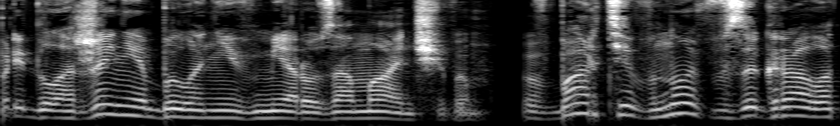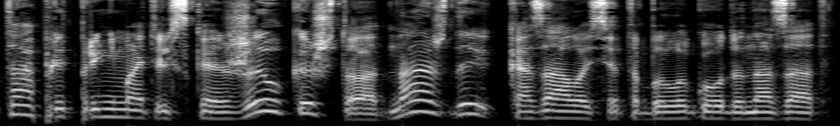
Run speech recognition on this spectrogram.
Предложение было не в меру заманчивым. В Барте вновь взыграла та предпринимательская жилка, что однажды, казалось, это было года назад,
